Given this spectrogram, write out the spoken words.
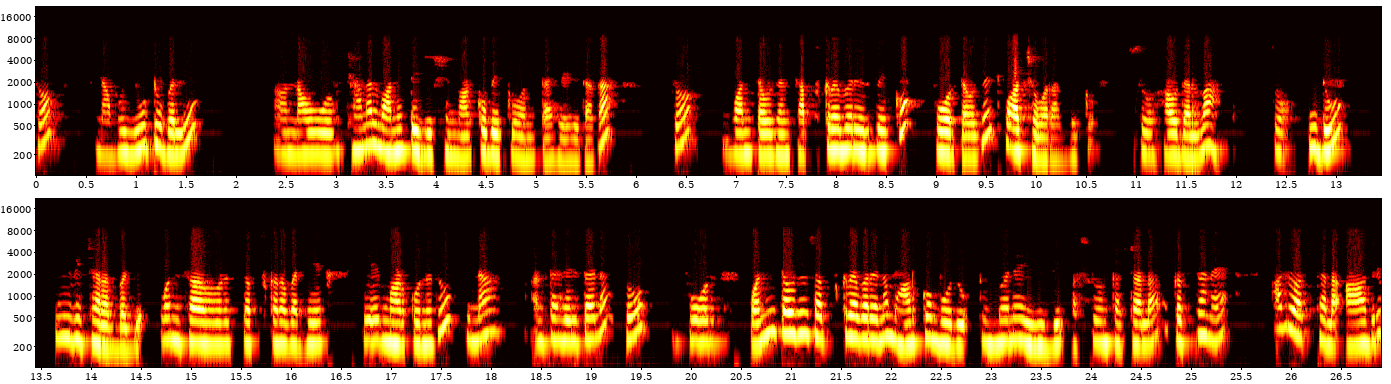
ಸೊ ನಾವು ಯೂಟ್ಯೂಬಲ್ಲಿ ನಾವು ಚಾನಲ್ ಮಾನಿಟೈಸೇಷನ್ ಮಾಡ್ಕೋಬೇಕು ಅಂತ ಹೇಳಿದಾಗ ಸೊ ಒನ್ ತೌಸಂಡ್ ಸಬ್ಸ್ಕ್ರೈಬರ್ ಇರಬೇಕು ಫೋರ್ ತೌಸಂಡ್ ವಾಚ್ ಅವರ್ ಆಗಬೇಕು. ಸೊ ಹೌದಲ್ವಾ? ಸೊ ಇದು ಈ ವಿಚಾರದ ಬಗ್ಗೆ. ಒಂದು ಸಾವಿರ ಸಬ್ಸ್ಕ್ರೈಬರ್ ಹೇಗೆ ಹೇಗೆ ಮಾಡ್ಕೊಳೋದು, ಇನ್ನ ಅಂತ ಹೇಳ್ತಾ ಇಲ್ಲ. So four one thousand subscriber ಏನೋ ಮಾಡ್ಕೊಬೋದು. ತುಂಬಾನೇ ಈಸಿ ಅಷ್ಟೊಂದು ಕಷ್ಟ ಅಲ್ಲ. ಕಷ್ಟನೇ, ಆದ್ರೂ ಅಷ್ಟಲ್ಲ. ಆದ್ರೆ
